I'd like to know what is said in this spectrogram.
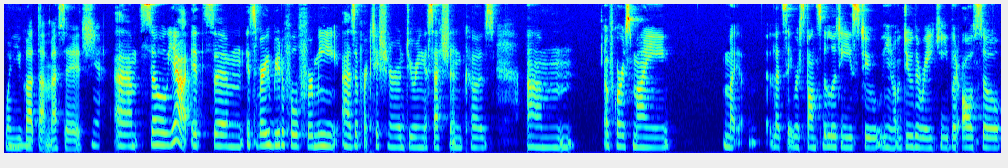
when you Mhm. got that message. Yeah. Um, so yeah, it's um, it's very beautiful for me as a practitioner during a session because, um, of course, my my let's say responsibility is to you know do the reiki but also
